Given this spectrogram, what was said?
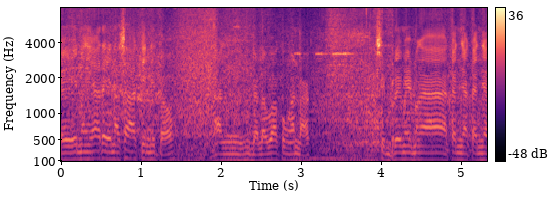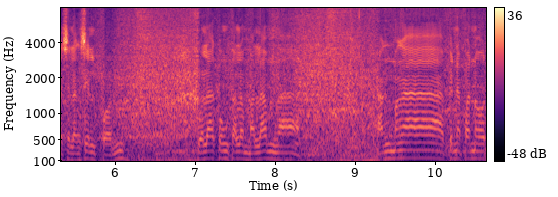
Eh, nangyari na sa akin ito, ang dalawa kong anak, siyempre may mga kanya-kanya silang cellphone, wala akong kalam-alam na ang mga pinapanood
